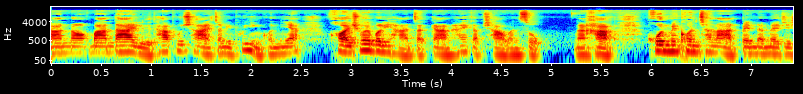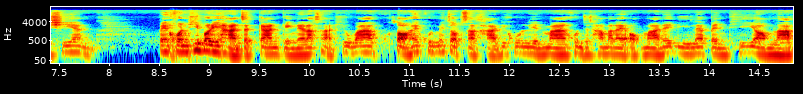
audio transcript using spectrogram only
บ้านนอกบ้านได้ หรือถ้าผู้ชายจะมีผู้หญิงคนนี้คอยช่วยบริหารจัดการให้กับชาววันศุกร์นะครับคุณเป็นคนฉลาดเป็น the magician เป็นคนที่บริหารจัดการเก่งในลักษณะที่ว่าต่อให้คุณไม่จบสาขาที่คุณเรียนมา คุณจะทำอะไรออกมาได้ดีและเป็นที่ยอมรับ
